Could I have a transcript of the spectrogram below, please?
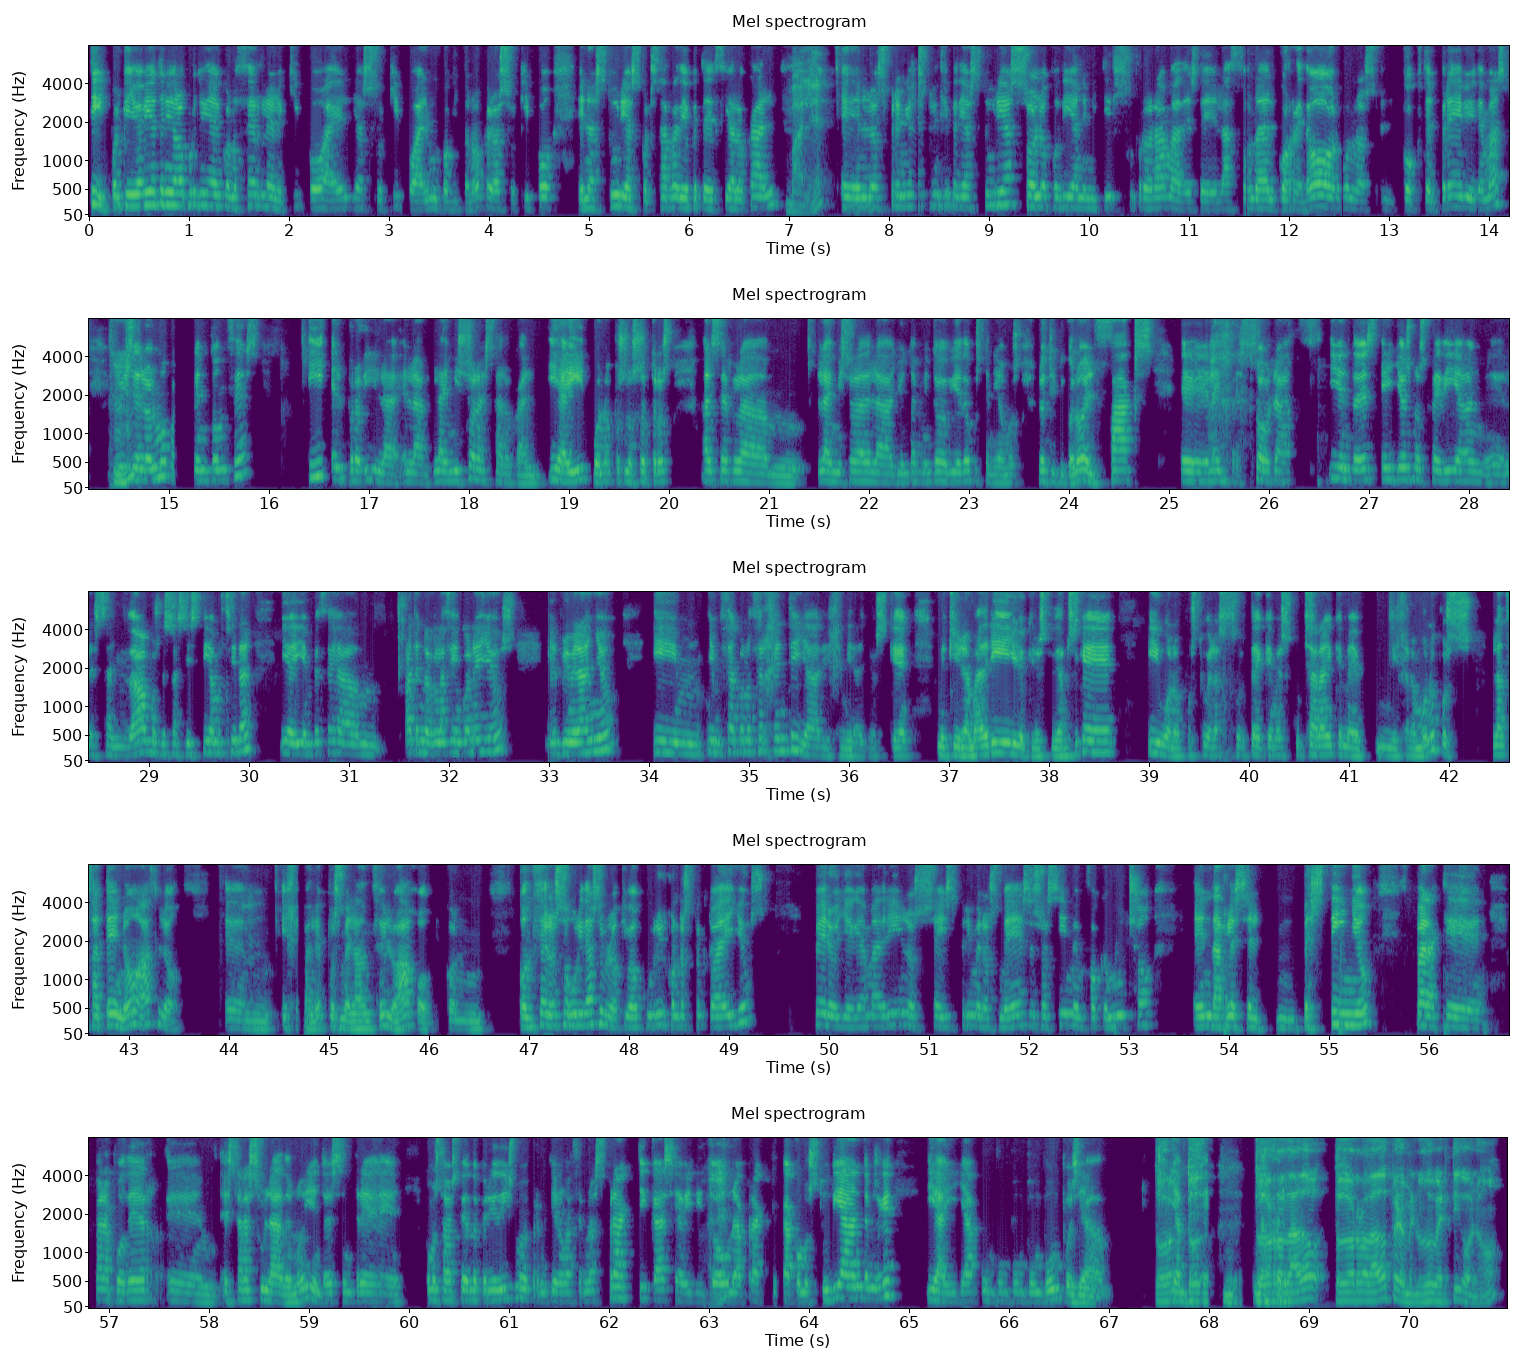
Sí, porque yo había tenido la oportunidad de conocerle al equipo, a él y a su equipo, a él muy poquito, ¿no? Pero a su equipo en Asturias, por esta radio que te decía local. Vale. En los premios Príncipe de Asturias solo podían emitir su programa desde la zona del corredor, bueno, los- el cóctel previo y demás. Luis del Olmo, por aquel entonces, y, el, y la, la- la emisora está local. Y ahí, bueno, pues nosotros, al ser la, mm, la emisora del Ayuntamiento de Oviedo, pues teníamos lo típico, ¿no? El fax, eh, la impresora. Y entonces ellos nos pedían, eh, les ayudábamos, les asistíamos y tal. Y ahí empecé a, mm, a tener relación con ellos el primer año. Y, mm, y empecé a conocer gente y ya dije, mira, yo es que me quiero ir a Madrid, yo quiero estudiar no sé qué. Y bueno, pues tuve la suerte de que me escucharan y que me dijeran, bueno, pues lánzate, ¿no? Hazlo. Eh, y dije, vale, pues me lanzo y lo hago, con, con cero seguridad sobre lo que iba a ocurrir con respecto a ellos, pero llegué a Madrid en los seis primeros meses o así, me enfoqué mucho en darles el mm, pestiño para, que, para poder eh, estar a su lado, ¿no? Y entonces entré, como estaba estudiando periodismo, me permitieron hacer unas prácticas, se habilitó Vale. una práctica como estudiante, no sé qué, y ahí ya, pum, pum, pum, pum, pum, pues ya, Todo, ya todo, empecé. todo rodado, todo rodado, pero menudo vértigo, ¿no?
